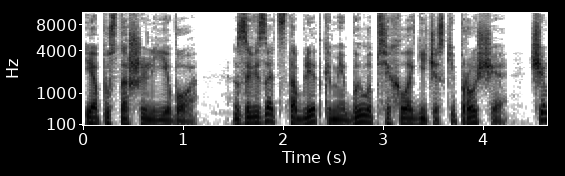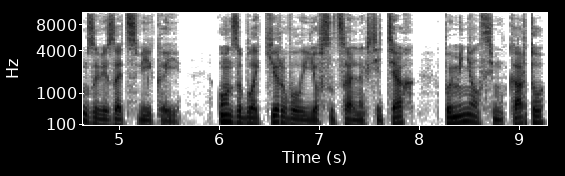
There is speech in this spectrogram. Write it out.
и опустошили его. Завязать с таблетками было психологически проще, чем завязать с Викой. Он заблокировал ее в социальных сетях, поменял сим-карту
